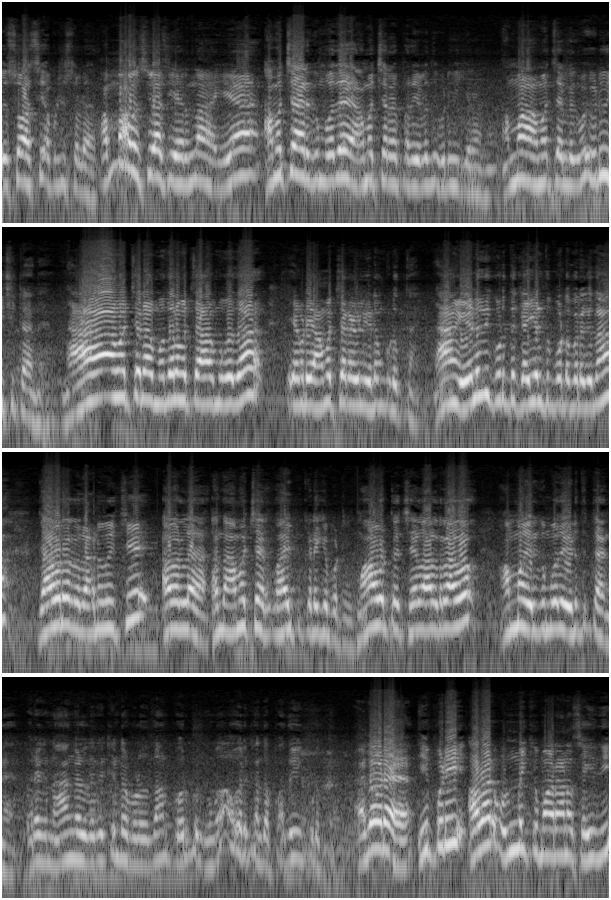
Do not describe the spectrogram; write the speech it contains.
விசுவாசி அப்படின்னு சொல்றாரு. அம்மா விசுவாசியா இருந்தா ஏன் அமைச்சா இருக்கும் போதே அமைச்சர் பதவியிலிருந்து விடுவிக்கிறாங்க. அம்மா அமைச்சர் இருக்கும்போது விடுவிச்சிட்டாங்க. நான் அமைச்சரா முதலமைச்சர் ஆகும்போது தான் என்னுடைய அமைச்சரவையில் இடம் கொடுத்தேன். நாங்கள் எழுதி கொடுத்து கையெழுத்து போட்ட பிறகுதான் கவர்னர் அதை அனுபவிச்சு அவரில் அந்த அமைச்சர் வாய்ப்பு கிடைக்கப்பட்டது மாவட்ட செயலாளராக அம்மா இருக்கும்போது எடுத்துட்டாங்க. பிறகு நாங்கள் இருக்கின்ற பொழுதுதான் பொறுப்பு இருக்கும்போது அவருக்கு அந்த பதவி கொடுத்தோம். அதோட இப்படி அவர் உண்மைக்கு மாறான செய்தி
